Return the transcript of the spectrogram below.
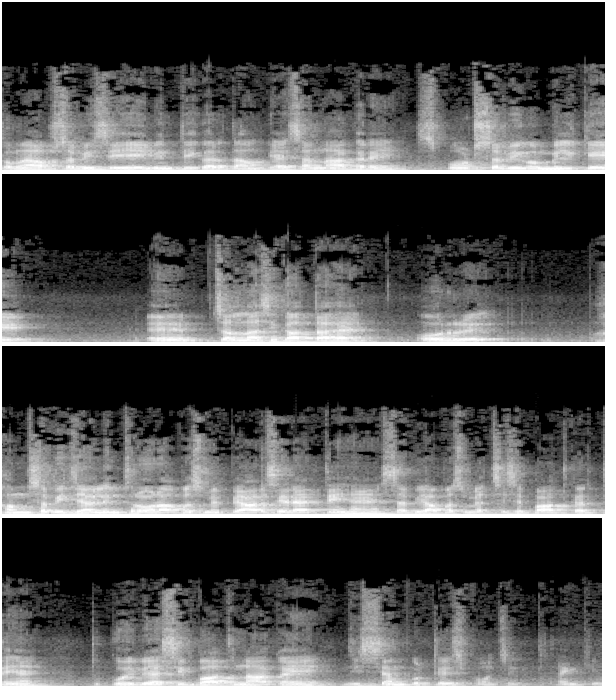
तो मैं आप सभी से यही विनती करता हूँ कि ऐसा ना करें। स्पोर्ट्स सभी को मिलके चलना सिखाता है और हम सभी जेवलिन थ्रोर आपस में प्यार से रहते हैं, सभी आपस में अच्छे से बात करते हैं। तो कोई भी ऐसी बात ना कहें जिससे हमको ठेस पहुँचे। थैंक यू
